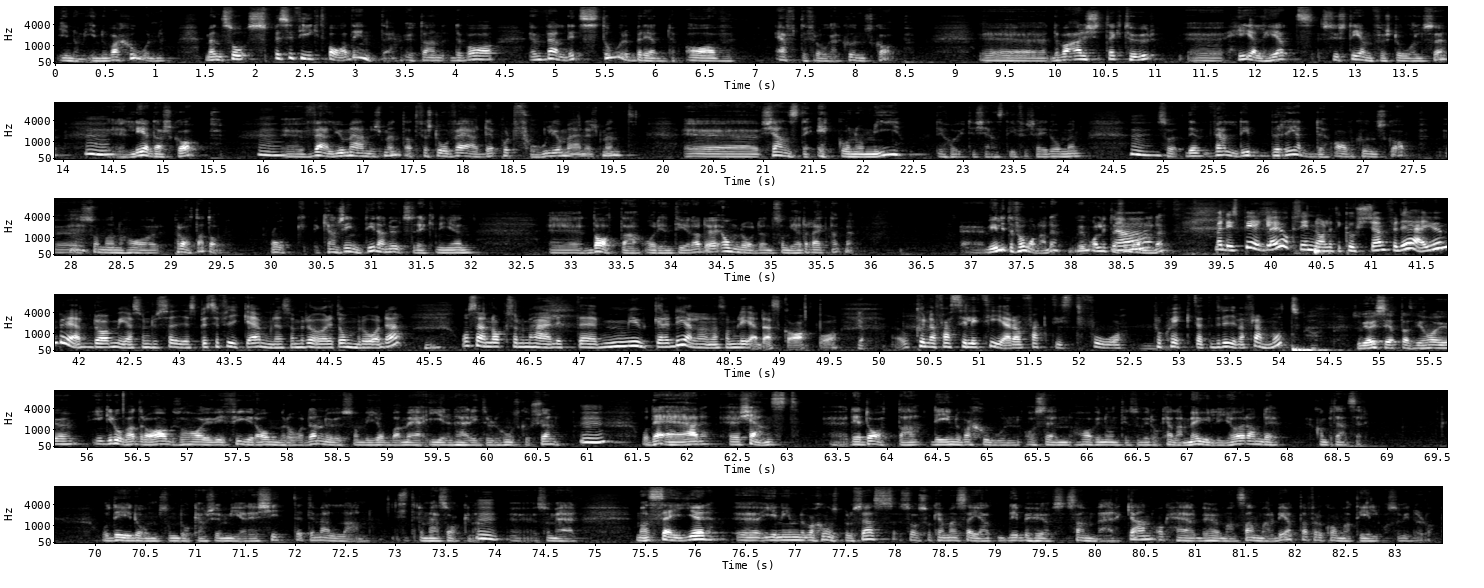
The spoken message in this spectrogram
inom innovation. Men så specifikt var det inte, utan det var en väldigt stor bredd av efterfrågad kunskap. Eh, det var arkitektur, eh, helhet, systemförståelse, mm. ledarskap, mm. value management, att förstå värde, portfolio management, tjänsteekonomi, det hör ju till tjänst i och för sig då, men mm. så det är väldigt bredd av kunskap eh, mm. som man har pratat om. Och kanske inte i den utsträckningen eh, dataorienterade områden som vi hade räknat med. Eh, vi är lite förvånade. Vi var lite ja. förvånade. Men det speglar ju också innehållet i kursen. För det är ju en bredd av mer som du säger specifika ämnen som rör ett område. Mm. Och sen också de här lite mjukare delarna som ledarskap och, ja. Och kunna facilitera och faktiskt få projekt att driva framåt. Så vi har ju sett att vi har ju i grova drag så har vi fyra områden nu som vi jobbar med i den här introduktionskursen. Mm. Och det är eh, tjänst, eh, det är data, det är innovation och sen har vi någonting som vi då kallar möjliggörande kompetenser. Och det är de som då kanske mer är kittet emellan de här sakerna. Mm. Eh, som är man säger eh, i en innovationsprocess så, så, kan man säga att det behövs samverkan och här behöver man samarbeta för att komma till och så vidare. Då.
